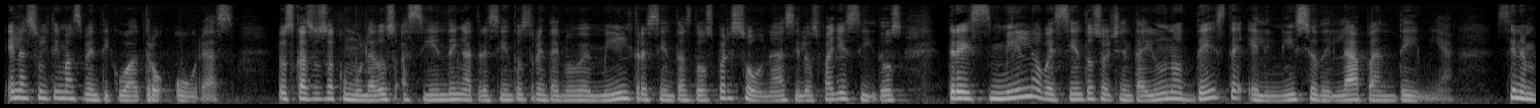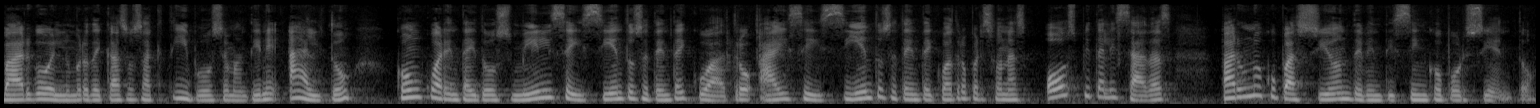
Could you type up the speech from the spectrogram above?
en las últimas 24 horas. Los casos acumulados ascienden a 339.302 personas y los fallecidos 3.981 desde el inicio de la pandemia. Sin embargo, el número de casos activos se mantiene alto. Con 42.674 hay 674 personas hospitalizadas para una ocupación de 25%.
